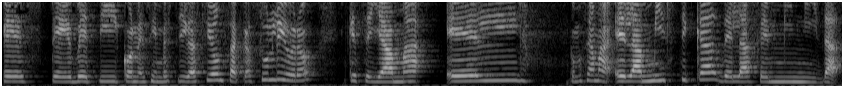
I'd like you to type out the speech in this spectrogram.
este, Betty con esa investigación saca su libro que se llama El... ¿Cómo se llama? La mística de la feminidad.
